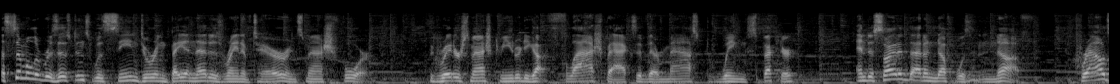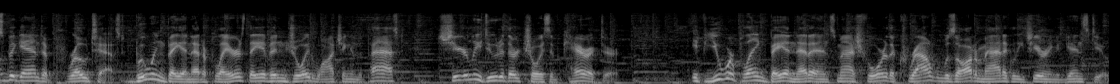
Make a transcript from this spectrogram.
A similar resistance was seen during Bayonetta's reign of terror in Smash 4. The greater Smash community got flashbacks of their masked Wing Spectre, and decided that enough was enough. Crowds began to protest, booing Bayonetta players they have enjoyed watching in the past, sheerly due to their choice of character. If you were playing Bayonetta in Smash 4, the crowd was automatically cheering against you.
